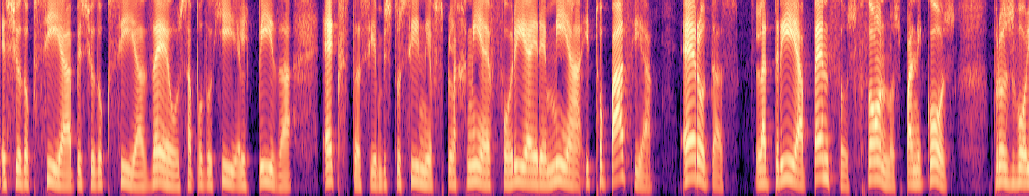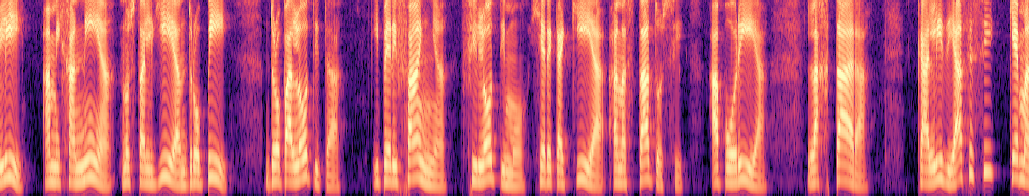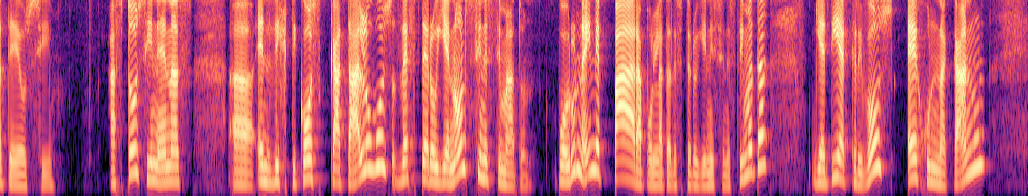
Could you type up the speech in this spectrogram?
αισιοδοξία, απεσιοδοξία, δέος, αποδοχή, ελπίδα, έκσταση, εμπιστοσύνη, ευσπλαχνία, εφορία, ηρεμία, ητοπάθεια, έρωτας, λατρεία, πένθος, φθόνος, πανικός, προσβολή, αμηχανία, νοσταλγία, ντροπή, ντροπαλότητα, υπερηφάνεια, φιλότιμο, χερεκακία, αναστάτωση, απορία, λαχτάρα, καλή διάθεση και ματέωση. Αυτός είναι ένας α, ενδεικτικός κατάλογος δευτερογενών συναισθημάτων. Μπορούν να είναι πάρα πολλά τα δευτερογενή συναισθήματα γιατί ακριβώς έχουν να κάνουν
